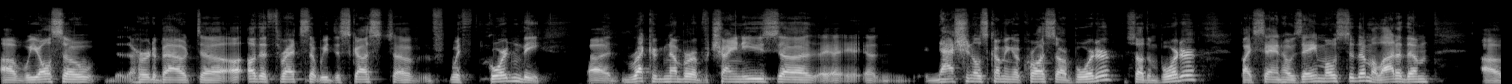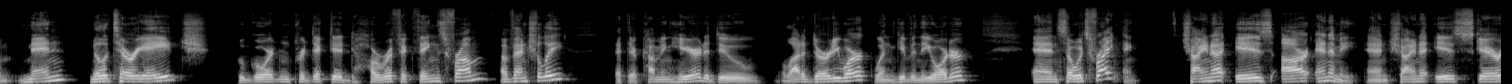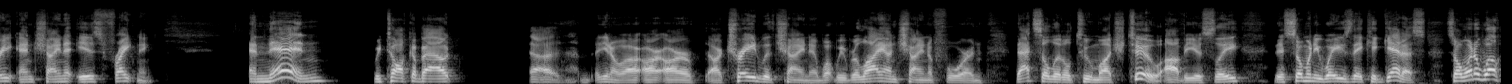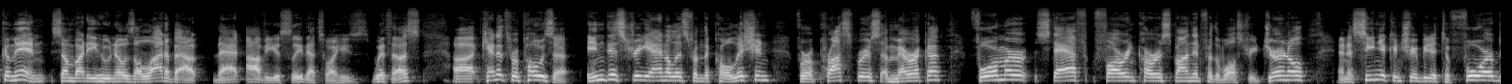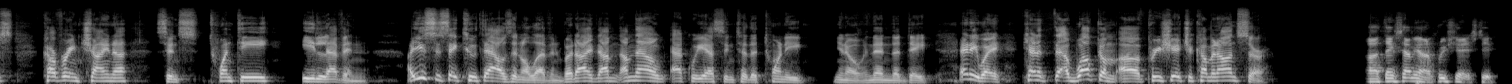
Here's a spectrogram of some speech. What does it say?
Uh, we also heard about uh, other threats that we discussed uh, with Gordon, the uh, record number of Chinese uh, uh, uh, nationals coming across our border, southern border, by San Jose, most of them, a lot of them um, men, military age, who Gordon predicted horrific things from eventually, that they're coming here to do a lot of dirty work when given the order. And so it's frightening. China is our enemy, and China is scary, and China is frightening. And then we talk about uh, you know our, our our trade with China, what we rely on China for, and that's a little too much too. Obviously, there's so many ways they could get us. So I want to welcome in somebody who knows a lot about that. Obviously, that's why he's with us. Uh, Kenneth Rapoza, industry analyst from the Coalition for a Prosperous America, former staff foreign correspondent for the Wall Street Journal, and a senior contributor to Forbes, covering China since 2011. I used to say 2011, but I, I'm, I'm now acquiescing to the 20, you know, and then the date. Anyway, Kenneth, uh, welcome. Uh, appreciate you coming on, sir. Uh, thanks for having me on. Appreciate it, Steve.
